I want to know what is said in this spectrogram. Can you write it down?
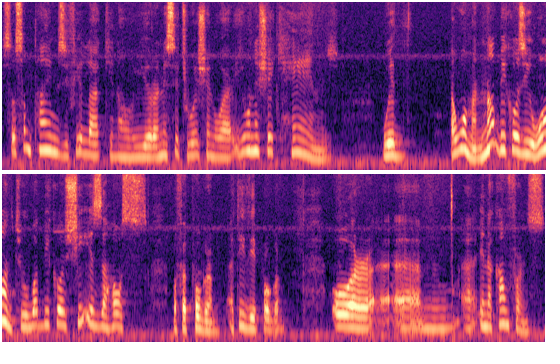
so sometimes you feel like you know you're in a situation where you want to shake hands with a woman not because you want to but because she is the host of a program a TV program or um, uh, in a conference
